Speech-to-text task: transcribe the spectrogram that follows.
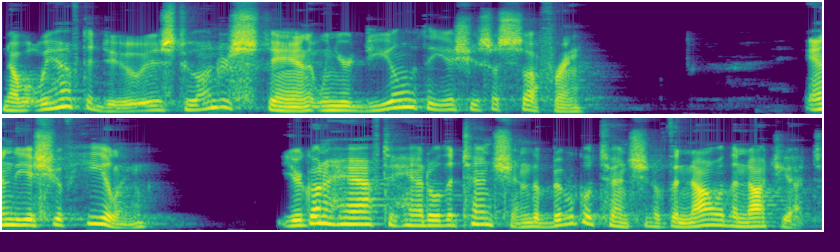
Now, what we have to do is to understand that when you're dealing with the issues of suffering and the issue of healing, you're going to have to handle the tension, the biblical tension of the now and the not yet.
